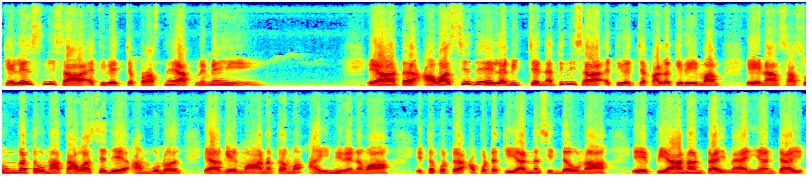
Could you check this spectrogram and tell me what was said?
කෙලෙස් නිසා ඇතිවෙච්ච ප්‍රශ්නයක් නෙමෙයි. එයාට අවශ්‍ය දේ ලැබිච්ච නැති නිසා ඇතිවෙච්ච කලකිරීමක්. එහෙනම් සසුන්ගත වුණාත් අවශ්‍ය දේ හම්බුනොත් එයාගේ මානකම අයිමි වෙනවා. එතකොට අපට කියන්න සිද්ධ වුණා ඒ පියාණන්ටයි මෑණියන්ටයි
